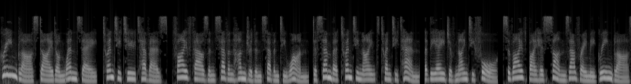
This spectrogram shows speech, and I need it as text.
Greenglass died on Wednesday, 22 Teves, 5771 December 29, 2010, at the age of 94, survived by his sons Avrami Greenglass,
